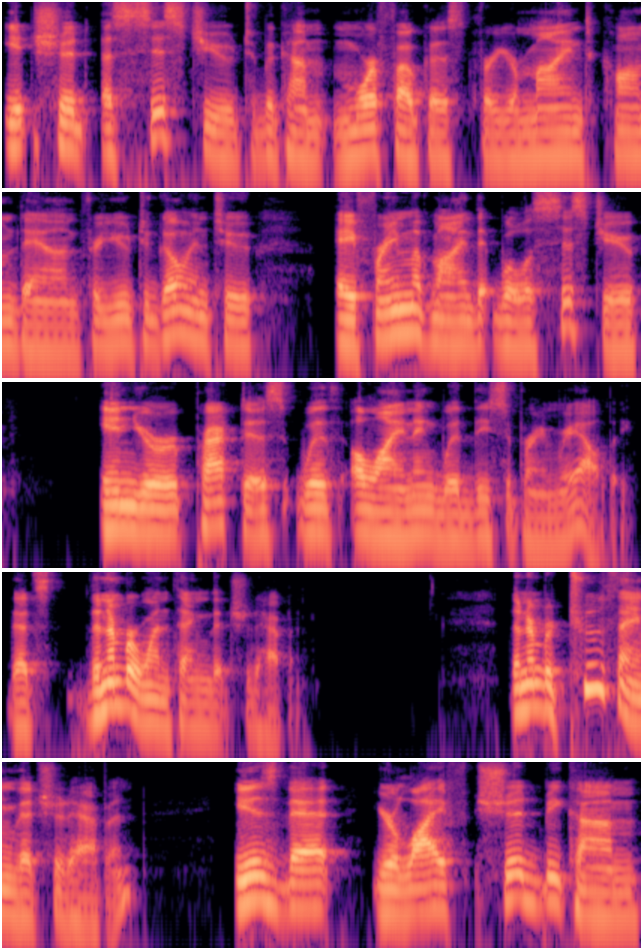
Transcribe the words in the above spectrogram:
it should assist you to become more focused, for your mind to calm down, for you to go into a frame of mind that will assist you in your practice with aligning with the supreme reality. That's the number one thing that should happen. The number two thing that should happen is that your life should become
